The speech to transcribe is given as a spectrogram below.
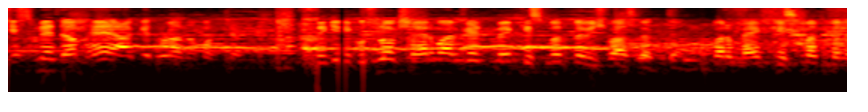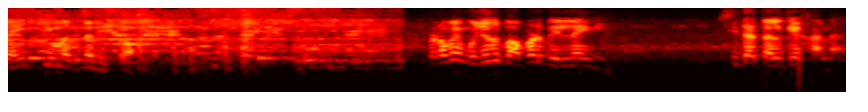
जिसमें दम है, आके थोड़ा नमक चख देखिए, कुछ लोग शेयर मार्केट में किस्मत में विश्वास रखते हैं, पर मैं किस्मत में नहीं, कीमत में विश्वास रखता हूँ। भाई मुझे तो पापड़ बेलना ही नहीं। सीधा तल के खाना है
